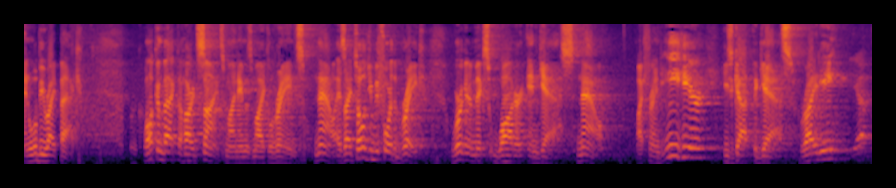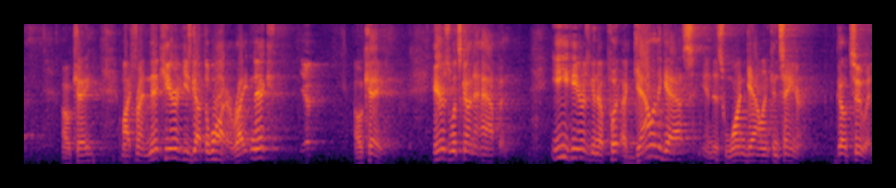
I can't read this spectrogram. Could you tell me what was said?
and we'll be right back. Welcome back to Hard Science. My name is Michael Raines. Now, as I told you before the break, we're going to mix water and gas. Now, my friend E here, he's got the gas. Right, E? Yep. Okay. My friend Nick here, he's got the water. Right, Nick? Yep. Okay. Here's what's going to happen. E here is going to put a gallon of gas in this one gallon container. Go to it.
